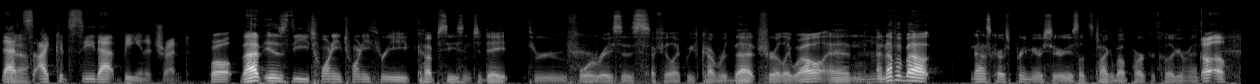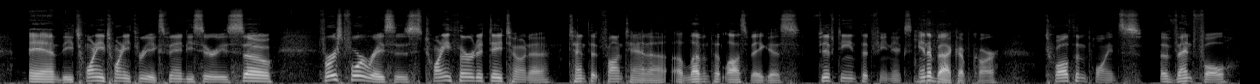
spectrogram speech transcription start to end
that's, I could see that being a trend. Well, that is the 2023 Cup season to date through four races. I feel like we've covered that fairly well. And Mm-hmm. enough about NASCAR's Premier Series. Let's talk about Parker Kligerman Uh oh. and the 2023 Xfinity Series. So, first four races 23rd at Daytona, 10th at Fontana, 11th at Las Vegas, 15th at Phoenix in a backup car, 12th in points, eventful.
